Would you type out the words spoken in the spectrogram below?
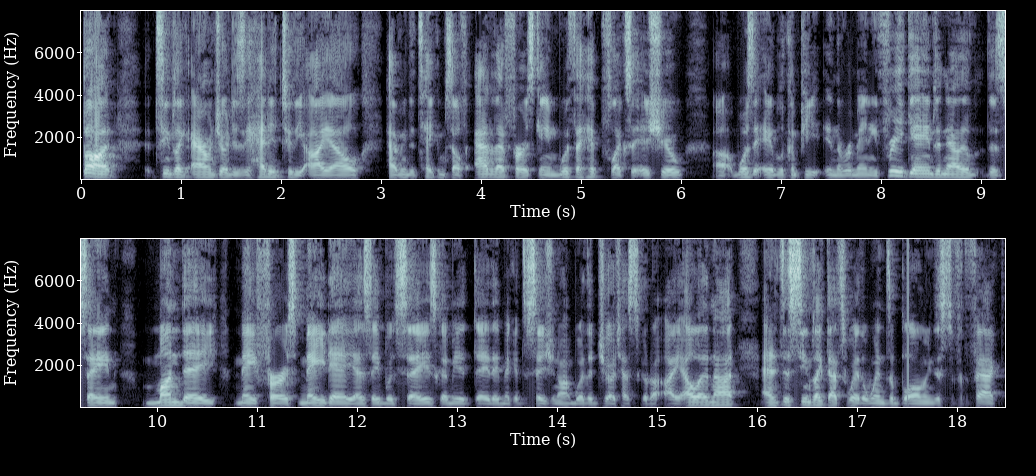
but it seems like Aaron Judge is headed to the IL, having to take himself out of that first game with a hip flexor issue. Uh, wasn't able to compete in the remaining three games, and now they're, they're saying Monday, May 1st, May Day, as they would say, is going to be the day they make a decision on whether Judge has to go to IL or not. And it just seems like that's where the winds are blowing, just for the fact,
